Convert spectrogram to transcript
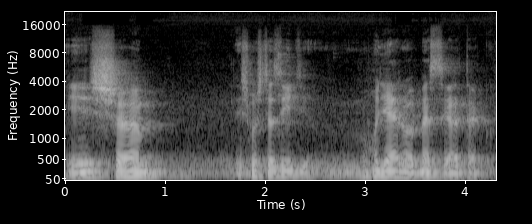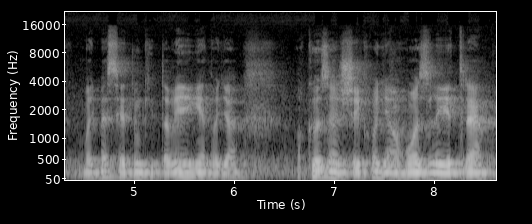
És, eh, és most ez így, hogy erről beszéltek, vagy beszéltünk itt a végén, hogy a, a közönség hogyan hoz létre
